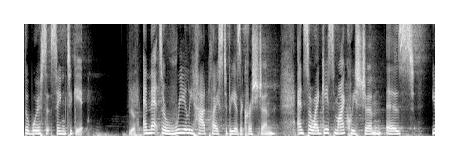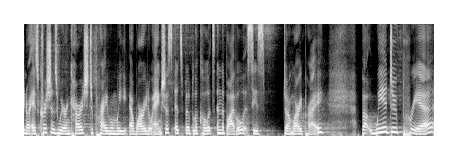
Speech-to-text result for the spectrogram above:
the worse it seemed to get. Yeah. And that's a really hard place to be as a Christian. And so I guess my question is, you know, as Christians, we're encouraged to pray when we are worried or anxious. It's biblical, it's in the Bible. It says, don't worry, pray. But where do prayer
